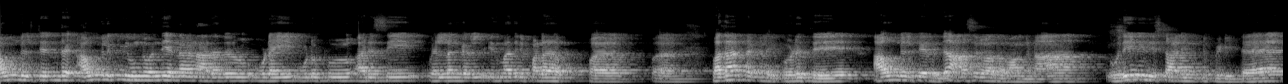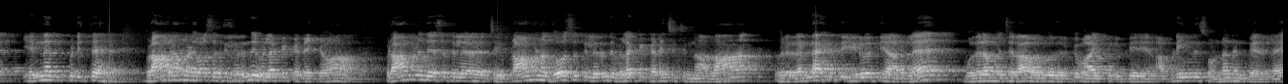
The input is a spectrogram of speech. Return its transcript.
அவங்கள்ட்ட இருந்து அவங்களுக்கு இவங்க வந்து என்ன வேணும்? அதாவது உடை உடுப்பு அரிசி வெள்ளங்கள் இது மாதிரி பல ப ப- பதார்த்தங்களை கொடுத்து அவங்கள்ட்ட இருந்து ஆசீர்வாதம் வாங்கினா உதயநிதி ஸ்டாலினுக்கு பிடித்த என்ன பிடித்த? பிராமண தோஷத்திலிருந்து விளக்கு கிடைக்கும். பிராமண தேசத்துல சரி பிராமண தோஷத்திலிருந்து விலக்கு கிடைச்சிச்சுன்னா தான் இவர் ரெண்டாயிரத்தி இருபத்தி ஆறில் முதலமைச்சராக வருவதற்கு வாய்ப்பு இருக்கு. அப்படின்னு சொன்னதன் பேரில்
